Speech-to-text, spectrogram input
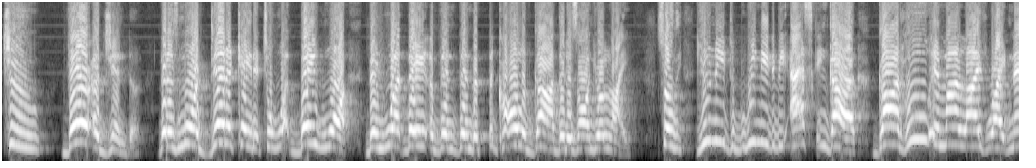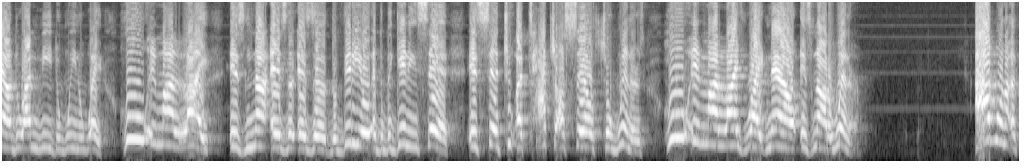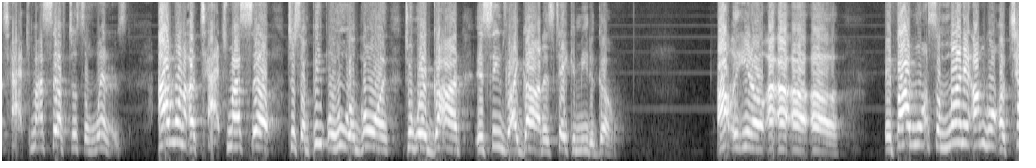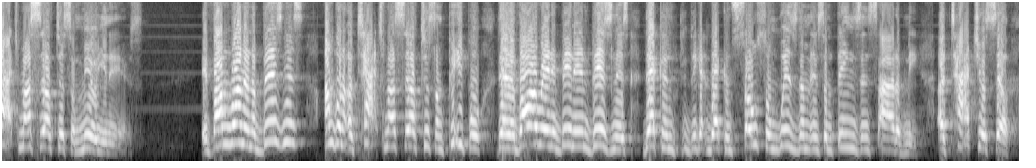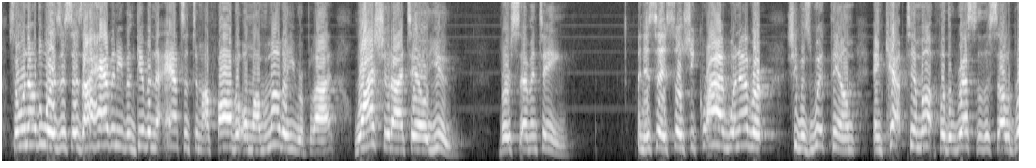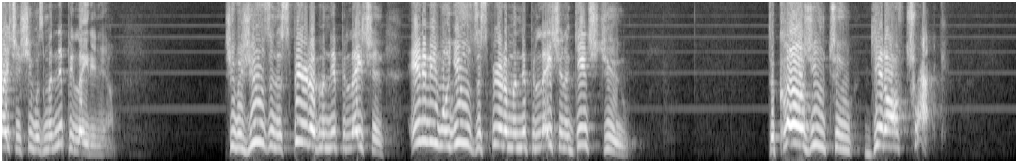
to their agenda, that is more dedicated to what they want than what they than, than the, the call of God that is on your life. So you need to, we need to be asking God, God, who in my life right now do I need to wean away? Who in my life is not, as, the, as the, the video at the beginning said, it said to attach ourselves to winners. Who in my life right now is not a winner? I want to attach myself to some winners. I want to attach myself to some people who are going to where God, it seems like God has taken me to go. I, you know, uh, uh, if I want some money, I'm going to attach myself to some millionaires. If I'm running a business, I'm going to attach myself to some people that have already been in business that can, that can sow some wisdom and some things inside of me. Attach yourself. So, in other words, it says, I haven't even given the answer to my father or my mother, he replied. Why should I tell you? Verse 17. And it says, So she cried whenever she was with him and kept him up for the rest of the celebration. She was manipulating him. She was using the spirit of manipulation. Enemy will use the spirit of manipulation against you to cause you to get off track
